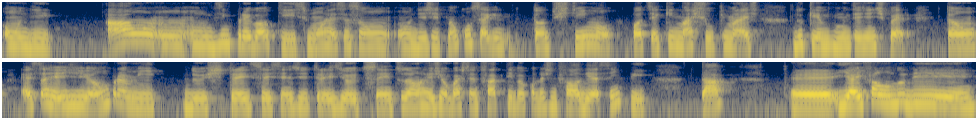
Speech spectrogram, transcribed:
onde há um, um, desemprego altíssimo, uma recessão onde a gente não consegue tanto estímulo, pode ser que machuque mais do que muita gente espera. Então, essa região, para mim, dos 3,600 e 3,800 é uma região bastante factível quando a gente fala de S&P, tá? É, e aí, falando de,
